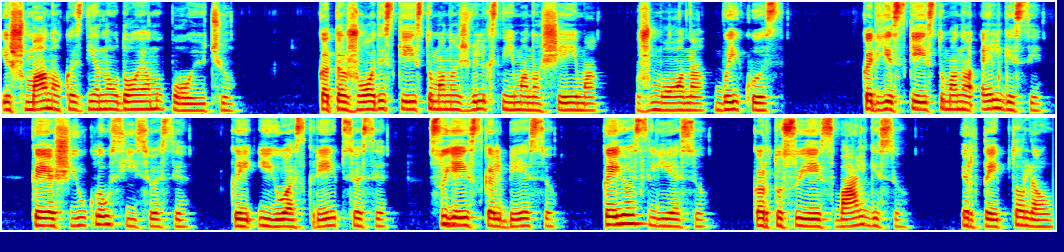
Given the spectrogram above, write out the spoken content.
iš mano kasdien naudojamų pojūčių, kad tas žodis keistų mano žvilgsnį į mano šeimą, žmoną, vaikus, kad jis keistų mano elgesį, kai aš jų klausysiuosi, kai į juos kreipsiuosi, su jais kalbėsiu, kai juos liesiu, kartu su jais valgysiu ir taip toliau.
